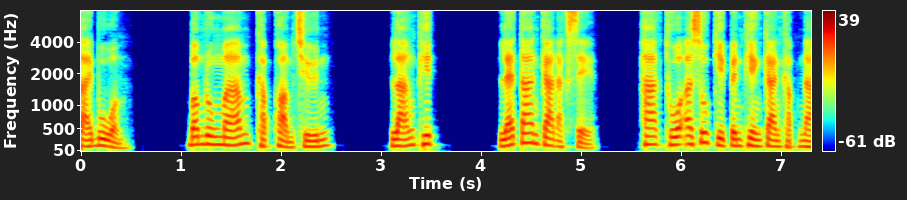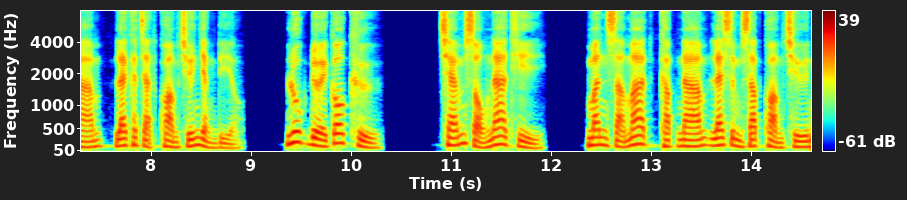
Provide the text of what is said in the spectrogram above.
ลายบวม บำรุงม้าม ขับความชื้น ล้างพิษ และต้านการอักเสบ หากถั่วอสุกิเป็นเพียงการขับน้ำและขจัดความชื้นอย่างเดียว ลูกเดือยก็คือ แชมป์สองหน้าที มันสามารถขับน้ำและซึมซับความชื้น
